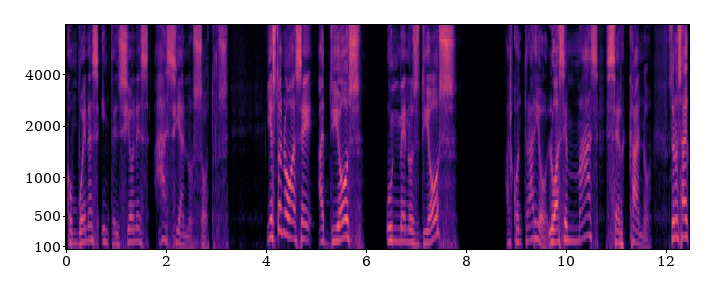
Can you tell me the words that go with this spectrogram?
con buenas intenciones hacia nosotros. Y esto no hace a Dios un menos Dios, al contrario, lo hace más cercano. Usted no sabe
